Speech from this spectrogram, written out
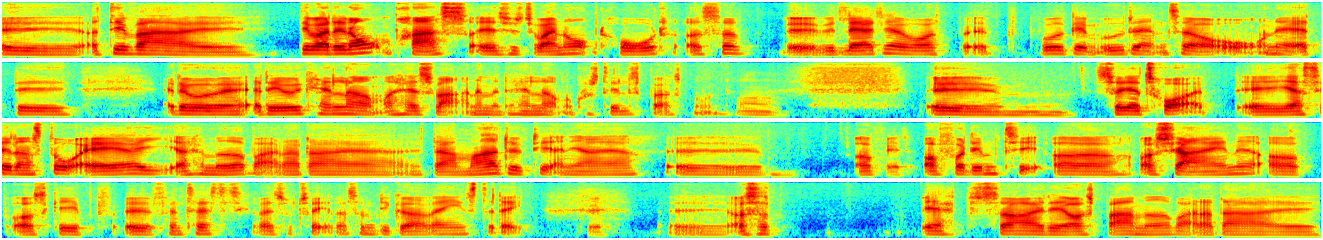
Øh, og det var, øh, det var et enormt pres, og jeg synes, det var enormt hårdt. Og så øh, lærte jeg jo også, øh, både gennem uddannelse og årene, at, øh, at, det jo, at det jo ikke handler om at have svarene, men det handler om at kunne stille spørgsmål. Mm. Øh, så jeg tror, at øh, jeg sætter en stor ære i at have medarbejdere, der er, der er meget dygtigere, end jeg er. Øh, og, og få dem til at, at shine og, og skabe øh, fantastiske resultater, som de gør hver eneste dag. Okay. Øh, og så, ja, så er det også bare medarbejdere, der, øh,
